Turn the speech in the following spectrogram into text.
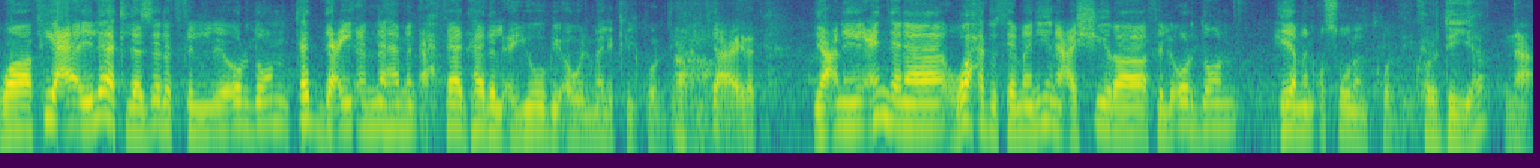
وفي عائلات لا زالت في الأردن تدعي أنها من أحفاد هذا الأيوبي أو الملك الكردي. يعني في عائلات يعني عندنا 81 عشيرة في الأردن هي من أصول كردية. كردية؟ نعم.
